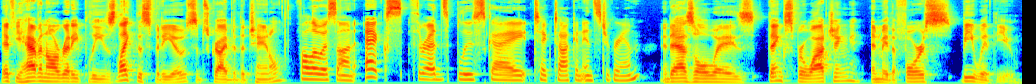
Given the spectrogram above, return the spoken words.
If you haven't already, please like this video, subscribe to the channel, Follow us on X, Threads, Blue Sky, TikTok, and Instagram. and as always, thanks for watching and may the force be with you.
